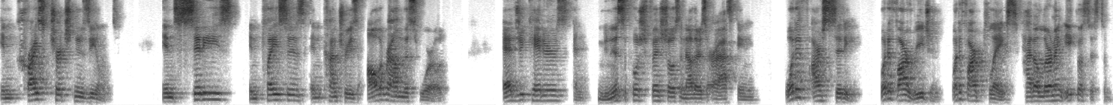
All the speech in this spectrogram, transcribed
in Christchurch, New Zealand, in cities, in places, in countries all around this world educators and municipal officials and others are asking, what if our city, what if our region, what if our place had a learning ecosystem?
